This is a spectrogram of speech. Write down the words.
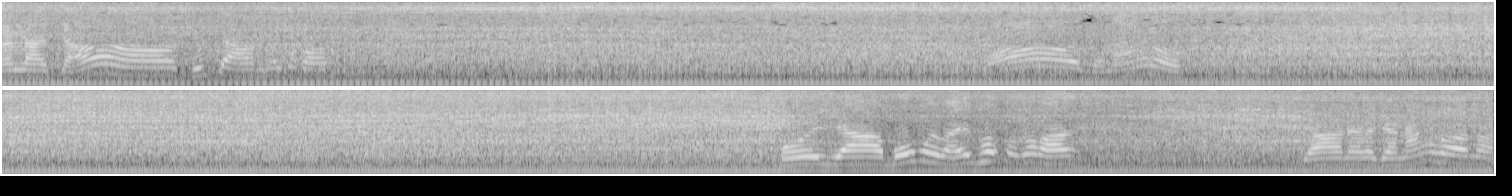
đây là chở ờ, của tràm đó các bạn quá trời nắng rồi mười giờ bốn mươi bảy phút rồi các bạn. Giờ này là giờ nắng lên rồi.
